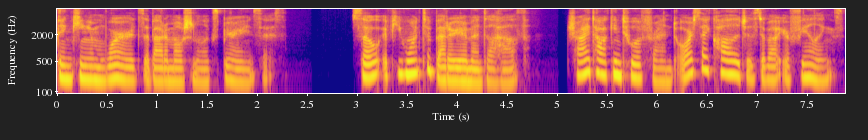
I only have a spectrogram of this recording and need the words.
thinking in words about emotional experiences. So if you want to better your mental health, try talking to a friend or psychologist about your feelings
